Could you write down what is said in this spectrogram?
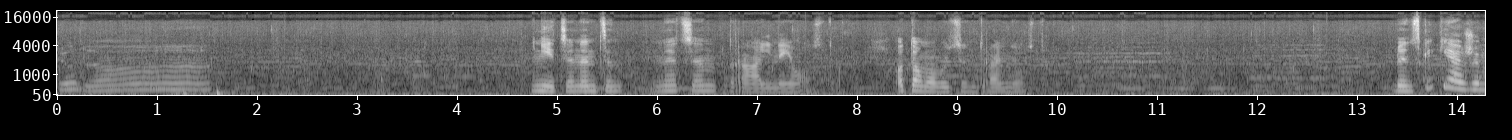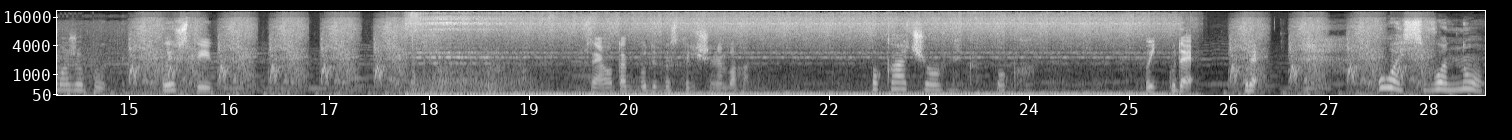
Сюди. Ні, це не, цен- не центральний остров. Ото, мабуть, центральний остров. Блін, скільки я вже можу пли- пливсти? Все, отак буде швидше набагато. Пока, човник, пока. Ой, куди? Куди? Ось воно.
